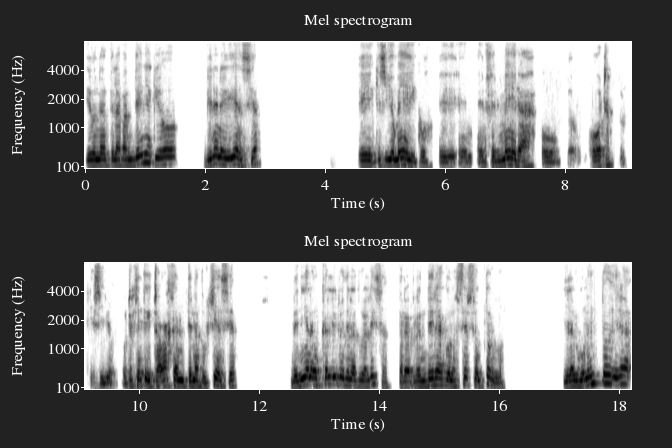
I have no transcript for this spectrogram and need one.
Y durante la pandemia quedó bien en evidencia eh, qué sé yo, médicos, eh, enfermeras o, otras, qué sé yo, otra gente que trabaja en temas de urgencia, venían a buscar libros de naturaleza para aprender a conocer su entorno. Y el argumento era,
